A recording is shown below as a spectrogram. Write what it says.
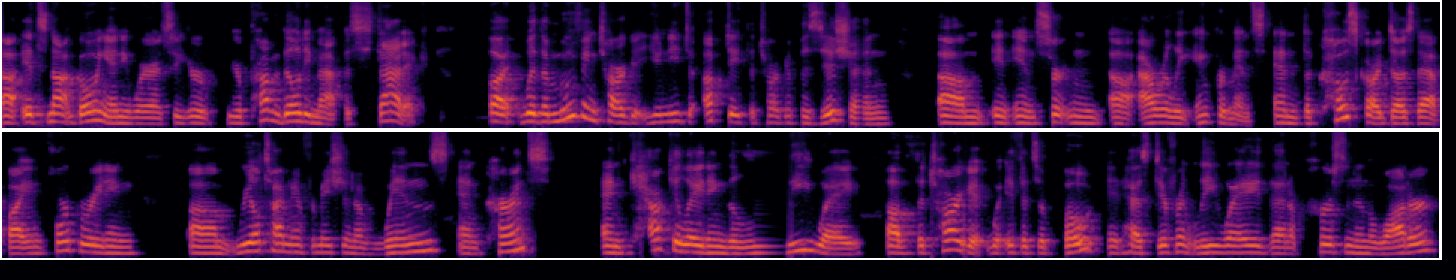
uh, it's not going anywhere. So your your probability map is static. But with a moving target, you need to update the target position um, in, in certain uh, hourly increments. And the Coast Guard does that by incorporating um, real-time information of winds and currents and calculating the leeway of the target. If it's a boat, it has different leeway than a person in the water.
